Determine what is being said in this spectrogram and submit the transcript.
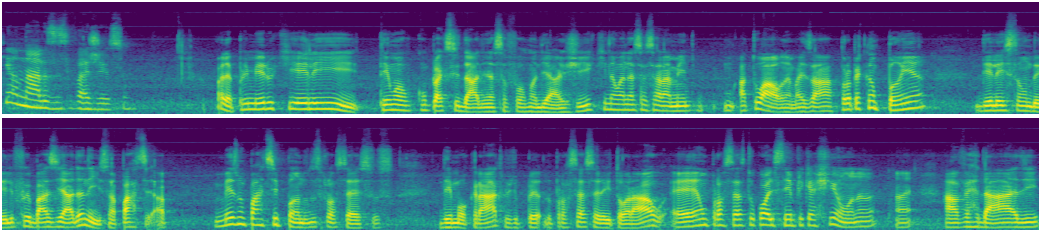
Que análise se faz disso? Olha, primeiro que ele tem uma complexidade nessa forma de agir que não é necessariamente atual, né, mas a própria campanha de eleição dele foi baseada nisso. A part... a... mesmo participando dos processos democráticos, do processo eleitoral, é um processo do qual ele sempre questiona né? a verdade,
